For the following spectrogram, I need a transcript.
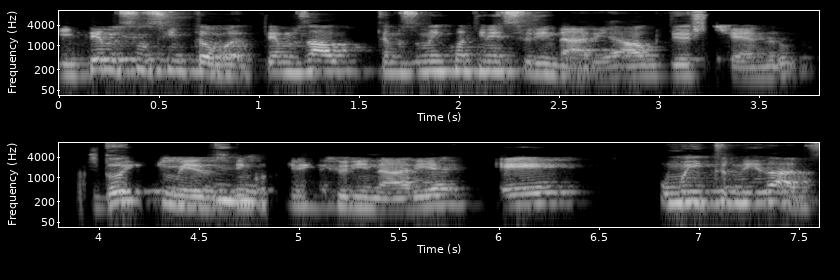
e temos um sintoma, temos, algo, temos uma incontinência urinária, algo deste género, dois meses de uhum. incontinência urinária é uma eternidade.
